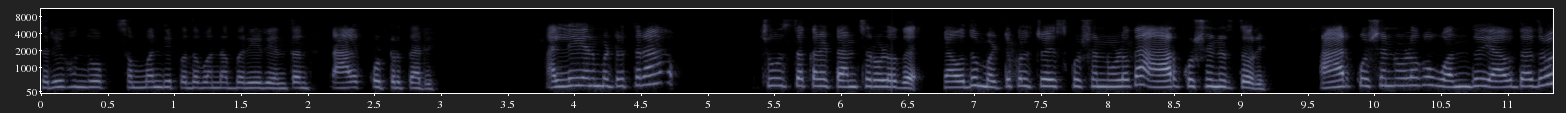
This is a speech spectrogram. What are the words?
ಸರಿ ಹೊಂದುವ ಸಂಬಂಧಿ ಪದವನ್ನ ಬರೀರಿ ಅಂತ ನಾಲ್ಕು ಕೊಟ್ಟಿರ್ತಾರಿ. ಅಲ್ಲಿ ಏನ್ ಮಾಡಿರ್ತಾರ? ಚೂಸ್ ದ ಕರೆಕ್ಟ್ ಆನ್ಸರ್ ಒಳಗ ಯಾವ್ದು ಮಲ್ಟಿಪಲ್ ಚಾಯ್ಸ್ ಕ್ವಶನ್ ಒಳಗ ಆರ್ ಕ್ವಶನ್ ಇರ್ತಾವ್ರಿ. ಆರ್ ಕ್ವಶನ್ ಒಳಗ ಒಂದು ಯಾವ್ದಾದ್ರು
